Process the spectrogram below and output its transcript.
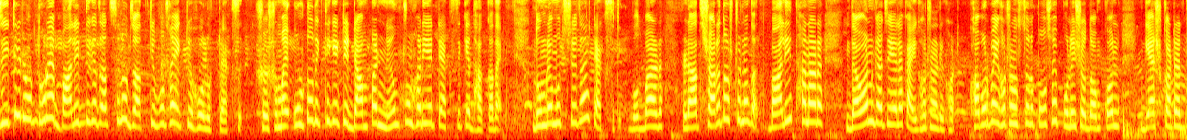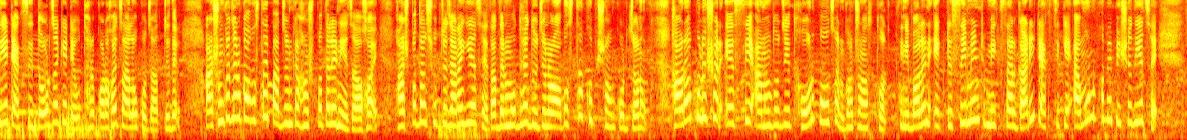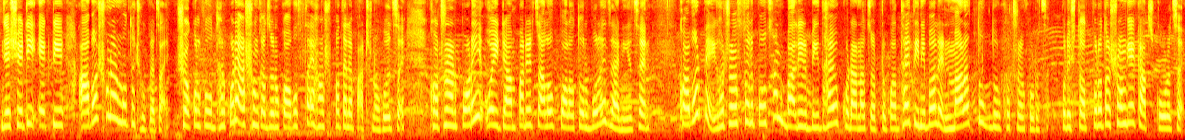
GT road ধরে বালির দিকে যাচ্ছিল যাত্রী বোঝায় একটি হলুদ ট্যাক্সি। সে সময় উল্টো দিক থেকে একটি ডাম্পার নিয়ন্ত্রণ হারিয়ে ট্যাক্সিকে ধাক্কা দেয়। দুমড়ে মুচড়ে যায় ট্যাক্সিটি। বুধবার রাত সাড়ে দশটা নাগাদ বালি থানার দেওয়ানগাজী এলাকায় ঘটনাটি ঘটে। খবর পেয়ে ঘটনাস্থলে পৌঁছায় পুলিশ ও দমকল গ্যাস কাটার দিয়ে ট্যাক্সির দরজা কেটে উদ্ধার করা হয় চালক ও যাত্রীদের। আশঙ্কাজনক অবস্থায় পাঁচজনকে হাসপাতালে নিয়ে যাওয়া হয়। হাসপাতাল সূত্রে জানা গিয়েছে, তাদের মধ্যে দুজনের অবস্থা খুব সংকটজনক। হাওড়া পুলিশের এসসি আনন্দজিৎ হোর পৌঁছান ঘটনাস্থল। তিনি বলেন, একটি সিমেন্ট মিক্সার গাড়ি ট্যাক্সিকে এমনভাবে পিষে দিয়েছে যে সেটি একটি আবাসনের মধ্যে ঢুকে যায়। সকলকে উদ্ধার করে আশঙ্কাজনক অবস্থায় হাসপাতালে পাঠানো হয়েছে। ঘটনার পরেই ওই ডাম্পারের চালক পলাতল বলে জানিয়েছেন। খবর পেয়ে ঘটনাস্থলে পৌঁছান বালির বিধায়ক রানা চট্টোপাধ্যায়। তিনি বলেন, মারাত্মক দুর্ঘটনা ঘটেছে। পুলিশ তৎপরতার সঙ্গে কাজ করেছে।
